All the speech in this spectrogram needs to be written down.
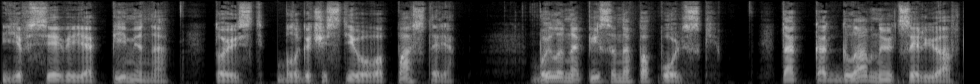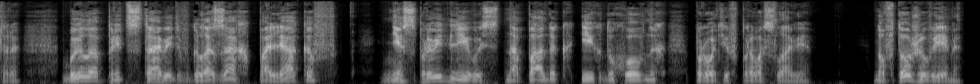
Евсевия Пимена, то есть благочестивого пастыря, было написано по-польски, так как главной целью автора было представить в глазах поляков несправедливость нападок их духовных против православия но в то же время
